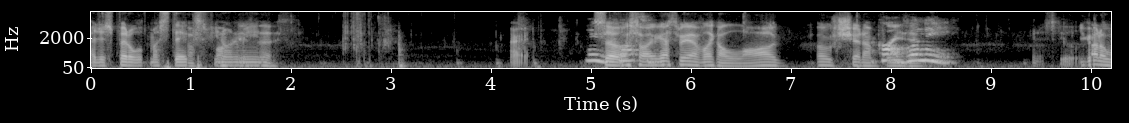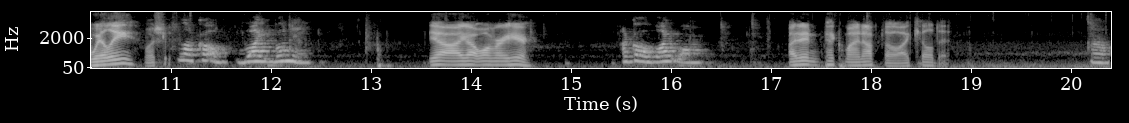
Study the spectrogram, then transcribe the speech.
I just fiddle with my The sticks, if you know what I mean. Alright. So- Oh, so I guess we have like a log. Oh shit, I I'm got a freezing. bunny. I'm gonna steal. You got a willy? Watch it. Look, I got a white bunny. Yeah, I got one right here. I got a white one. I didn't pick mine up though. I killed it. Oh.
